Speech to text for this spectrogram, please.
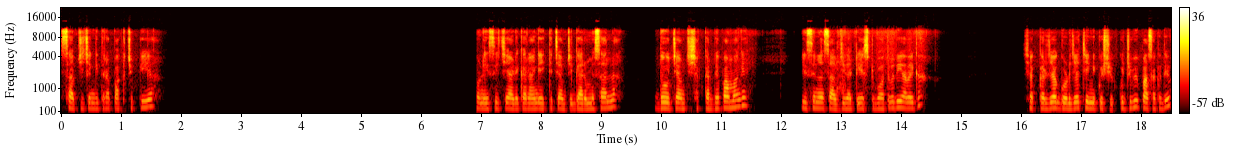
ਸਬਜ਼ੀ ਚੰਗੀ ਤਰ੍ਹਾਂ ਪੱਕ ਚੁੱਕੀ ਆ। ਹੁਣ ਇਸ ਵਿੱਚ ਐਡ ਕਰਾਂਗੇ 1 ਚਮਚ ਗਰਮ ਮਸਾਲਾ 2 ਚਮਚ ਸ਼ੱਕਰ ਦੇ ਪਾਵਾਂਗੇ। ਇਸ ਨਾਲ ਸਬਜ਼ੀ ਦਾ ਟੇਸਟ ਬਹੁਤ ਵਧੀਆ ਆਵੇਗਾ। ਸ਼ੱਕਰ ਜਾਂ ਗੁੜ ਜਾਂ ਚੀਨੀ ਕੁਝ ਕੁਝ ਵੀ ਪਾ ਸਕਦੇ ਹੋ।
